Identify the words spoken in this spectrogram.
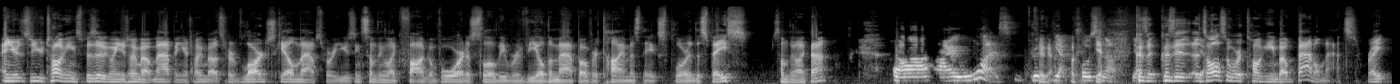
And you're, so you're talking specifically when you're talking about mapping, you're talking about sort of large scale maps where you're using something like Fog of War to slowly reveal the map over time as they explore the space, something like that. Uh, I was. Good, okay, yeah, okay, close yeah. enough. Because yeah. because it, it's yeah. also worth talking about battle mats, right?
